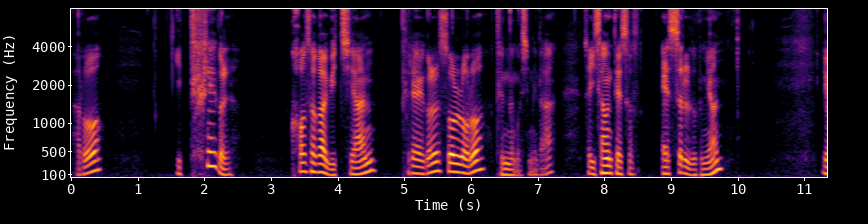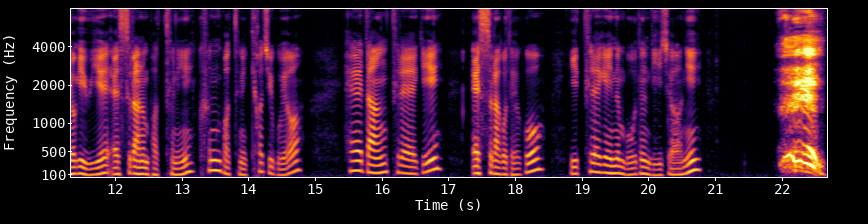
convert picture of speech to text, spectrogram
바로 이 트랙을 커서가 위치한 트랙을 솔로로 듣는 것입니다. 자, 이 상태에서 S를 누르면 여기 위에 S라는 버튼이 큰 버튼이 켜지고요. 해당 트랙이 S라고 되고 이 트랙에 있는 모든 리전이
